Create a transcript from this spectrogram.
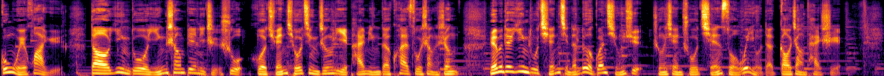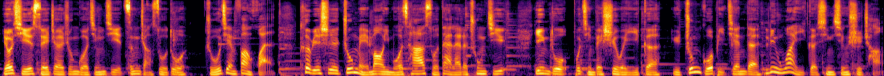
恭维话语，到印度营商便利指数或全球竞争力排名的快速上升，人们对印度前景的乐观情绪呈现出前所未有的高涨态势。尤其随着中国经济增长速度逐渐放缓，特别是中美贸易摩擦所带来的冲击，印度不仅被视为一个与中国比肩的另外一个新兴市场，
